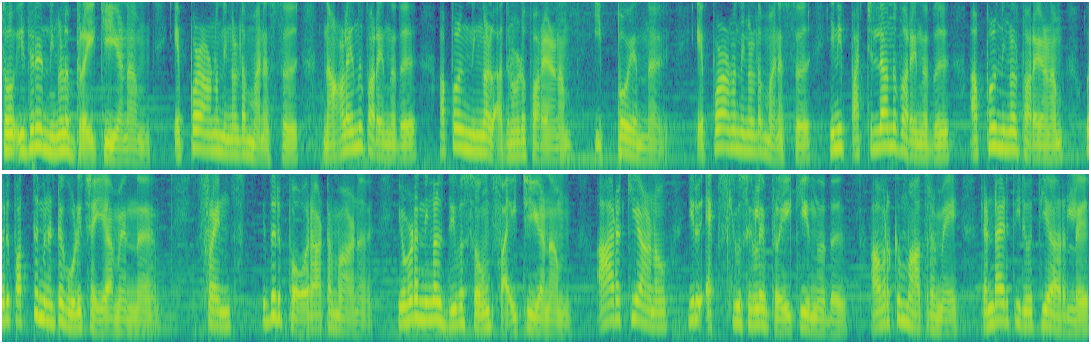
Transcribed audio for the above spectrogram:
സോ ഇതിനെ നിങ്ങൾ ബ്രേക്ക് ചെയ്യണം. എപ്പോഴാണോ നിങ്ങളുടെ മനസ്സ് നാളെ എന്ന് പറയുന്നത് അപ്പോൾ നിങ്ങൾ അതിനോട് പറയണം ഇപ്പോൾ എന്ന്. എപ്പോഴാണ് നിങ്ങളുടെ മനസ്സ് ഇനി പറ്റില്ല എന്ന് പറയുന്നത്? അപ്പോൾ നിങ്ങൾ പറയണം ഒരു പത്ത് മിനിറ്റ് കൂടി ചെയ്യാമെന്ന്. ഫ്രണ്ട്സ് ഇതൊരു പോരാട്ടമാണ്. ഇവിടെ നിങ്ങൾ ദിവസവും ഫൈറ്റ് ചെയ്യണം. ആരൊക്കെയാണോ ഈ ഒരു എക്സ്ക്യൂസുകളെ ബ്രേക്ക് ചെയ്യുന്നത്? അവർക്ക് മാത്രമേ രണ്ടായിരത്തി ഇരുപത്തിയാറിൽ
